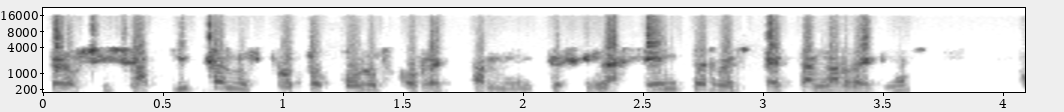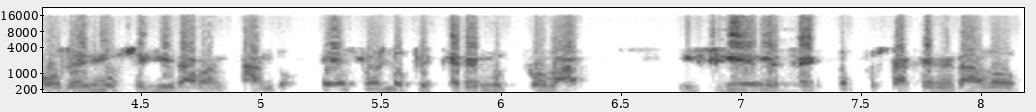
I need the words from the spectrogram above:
pero si se aplican los protocolos correctamente, si la gente respeta las reglas, podemos seguir avanzando. Eso es lo que queremos probar y sí, en efecto, pues ha generado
